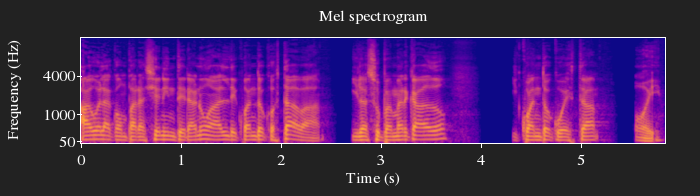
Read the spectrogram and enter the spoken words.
hago la comparación interanual de cuánto costaba ir al supermercado y cuánto cuesta hoy.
